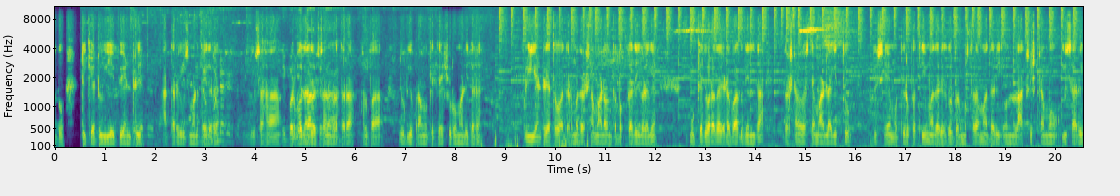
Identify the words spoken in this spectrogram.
ಅದು ticket V I P entry ಆ ಥರ ಯೂಸ್ ಮಾಡ್ತಾ ಇದ್ದಾರೆ ಇದು ಸಹ ಎಲ್ಲ ದೇವಸ್ಥಾನಗಳ ಥರ ಸ್ವಲ್ಪ ದುಡ್ಡಿಗೆ ಪ್ರಾಮುಖ್ಯತೆ ಶುರು ಮಾಡಿದ್ದಾರೆ. ಫ್ರೀ ಎಂಟ್ರಿ ಅಥವಾ ಧರ್ಮ ದರ್ಶನ ಮಾಡುವಂಥ ಭಕ್ತಾದಿಗಳಿಗೆ ಮುಖ್ಯ ದ್ವಾರದ ಎಡಭಾಗದಿಂದ ದರ್ಶನ ವ್ಯವಸ್ಥೆ ಮಾಡಲಾಗಿತ್ತು. ಇದು ಸೇಮ್ ತಿರುಪತಿ ಮಾದರಿ ಅಥವಾ ಧರ್ಮಸ್ಥಳ ಮಾದರಿ ಒಂದು ಲಾಕ್ ಸಿಸ್ಟಮ್ಮು ಈ ಸಾರಿ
